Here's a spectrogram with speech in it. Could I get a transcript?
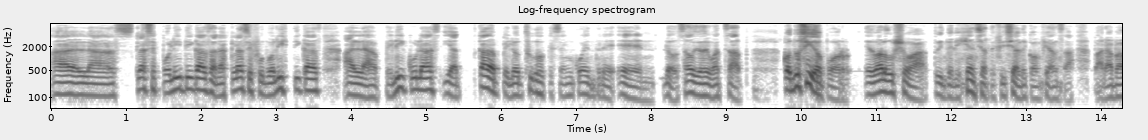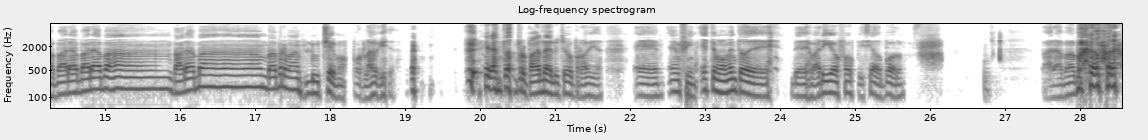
a las clases políticas, a las clases futbolísticas, a las películas y a cada pelotudo que se encuentre en los audios de WhatsApp. Conducido por Eduardo Ulloa, tu inteligencia artificial de confianza. Para, para, para, para, para, luchemos por la vida. Eran todas propaganda de luchemos por la vida. Eh, en fin, este momento de, de desvarío fue auspiciado por. Para, para, para,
